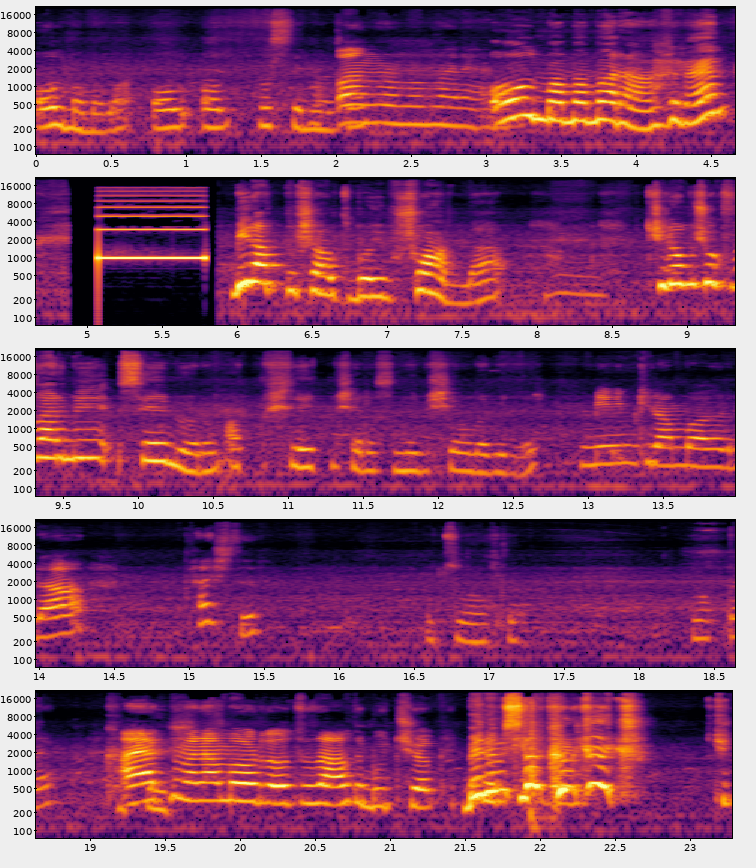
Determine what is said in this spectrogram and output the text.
olmamama. Ol, ol. Nasıl deniyor? Olmamama rağmen. olmamama rağmen 1.66 boyum şu anda. Kilomu çok vermeyi sevmiyorum. 60 ile 70 arasında bir şey olabilir. Benim kilom bu arada kaçtı? 36. Yok be. 45. Ayak numaram bu arada 36 buçuk. Benim ise 43. Kü-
